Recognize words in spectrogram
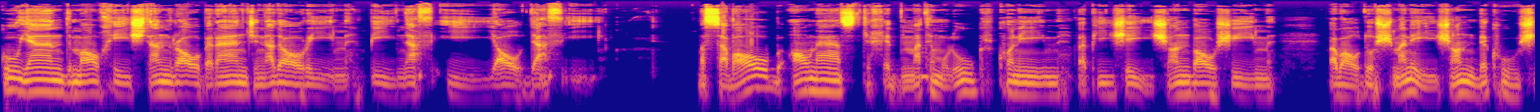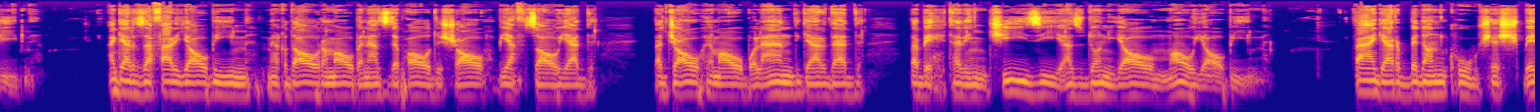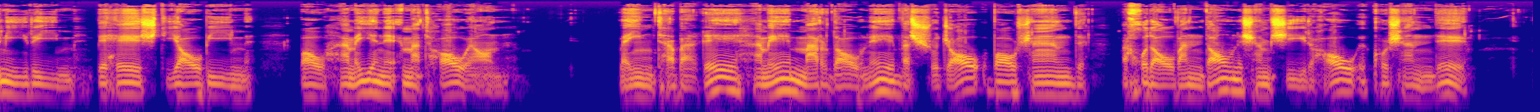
گویند ما خیشتن را به رنج نداریم بی نفعی یا دفعی. و ثواب آن است که خدمت ملوک کنیم و پیش ایشان باشیم و با دشمن ایشان بکوشیم. اگر زفر یابیم مقدار ما به نزد پادشاه بیفزاید و جاه ما بلند گردد و بهترین چیزی از دنیا ما یابیم. و اگر بدان کوشش بمیریم بهشت یابیم با همه نعمتها آن. و این طبقه همه مردانه و شجاع باشند و خداوندان شمشیرها کشنده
